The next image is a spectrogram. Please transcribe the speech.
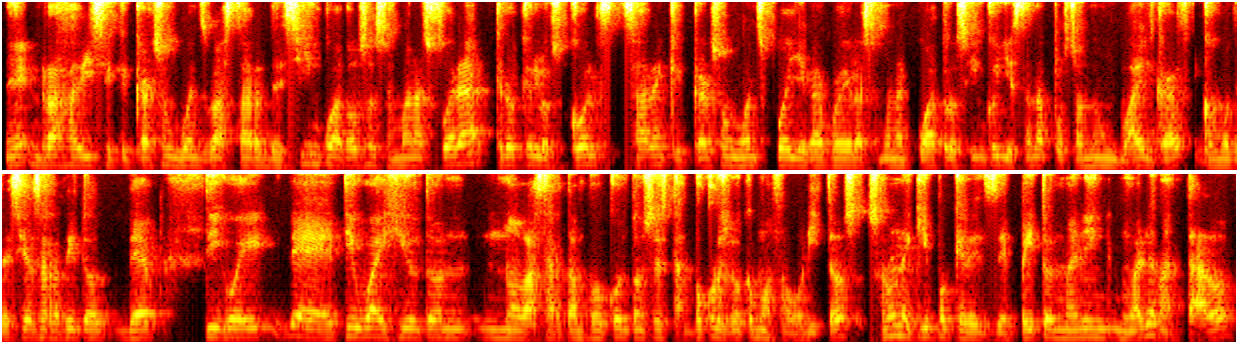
Eh, Rafa dice que Carson Wentz va a estar de 5 a 12 semanas fuera. Creo que los Colts saben que Carson Wentz puede llegar por ahí la semana 4 o 5 y están apostando un wild card. Como decía hace ratito, Deb, T.Y. Eh, Hilton no va a estar tampoco, entonces tampoco los veo como favoritos. Son un equipo que desde Peyton Manning no ha levantado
